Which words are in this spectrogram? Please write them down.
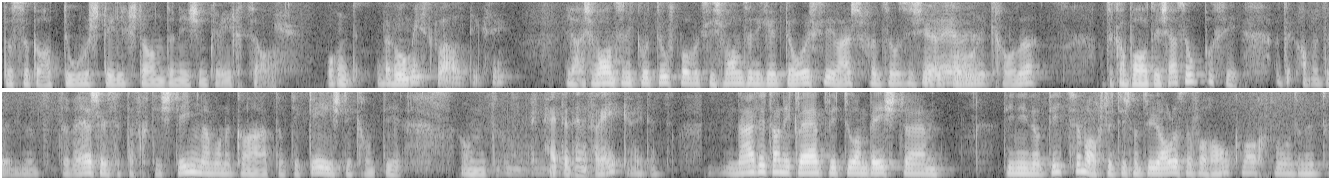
dass sogar die Tour stillgestanden ist im Gerichtssaal. Und warum war es gewaltig? Ja, es war wahnsinnig gut aufgebaut, es war wahnsinnig rhetorisch, weißt du, französische ja, Rhetorik, ja. oder? Und der Gabard war auch super. Aber der, der, der hat einfach die Stimme, die er hatte, und die Gestik und die... Und, hat er denn frei geredet? Nein, dort habe ich gelernt, wie du am besten ähm, deine Notizen machst. Dort ist natürlich alles noch von Hand gemacht worden. Nicht,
